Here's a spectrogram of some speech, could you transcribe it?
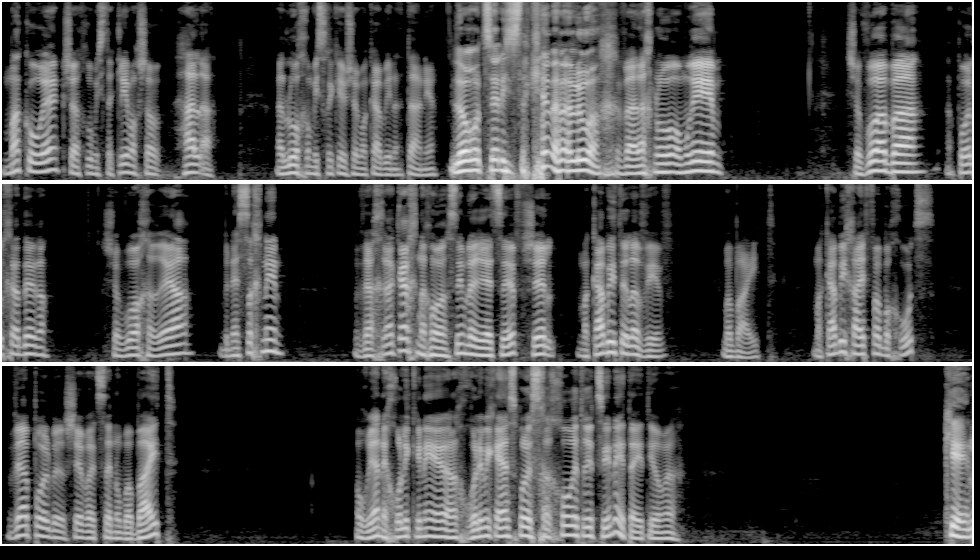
מה קורה כשאנחנו מסתכלים עכשיו הלאה על לוח המשחקים של מכבי נתניה, לא רוצה להסתכל על הלוח. ואנחנו אומרים, שבוע הבא, הפועל חדרה, שבוע אחריה, בני סכנין, ואחר כך אנחנו נכנסים לרצף של מכבי תל אביב בבית, מכבי חיפה בחוץ, והפועל באר שבע אצלנו בבית. אוריאן, יכול להיכנס, אנחנו יכולים להיכנס פה לסחרחורת רצינית, הייתי אומר. כן,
